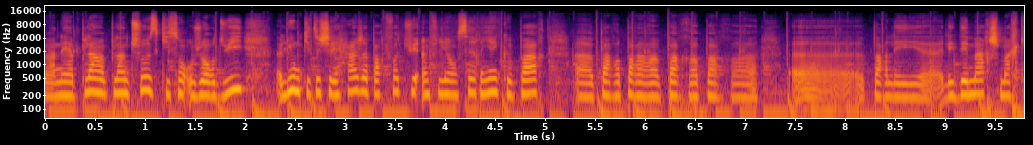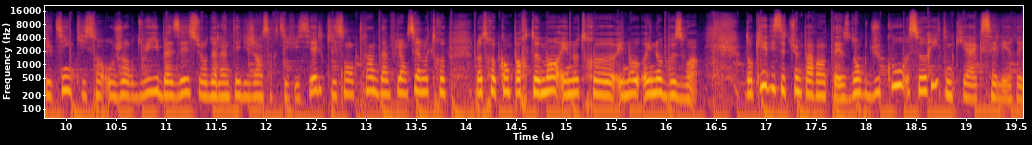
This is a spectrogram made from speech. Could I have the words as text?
on est à plein, plein de choses qui sont aujourd'hui. L'homme qui te parfois tu es influencé rien que par, euh, par, par, par, par, euh, par les, les, démarches marketing qui sont aujourd'hui basées sur de l'intelligence artificielle, qui sont en train d'influencer notre, notre comportement et, notre, et, nos, et nos besoins. Donc, c'est une parenthèse. Donc, du coup, ce rythme qui a accéléré,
